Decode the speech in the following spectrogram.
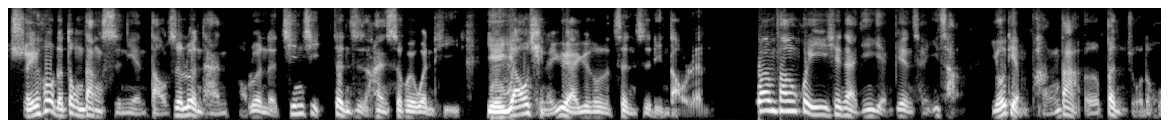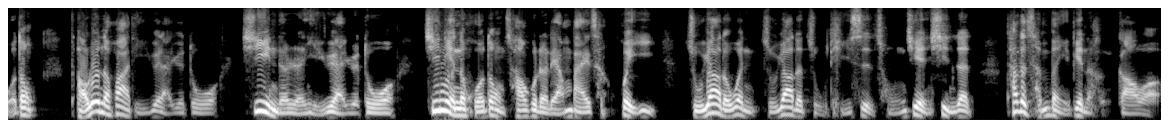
随后的动荡十年导致论坛讨论了经济、政治和社会问题，也邀请了越来越多的政治领导人。官方会议现在已经演变成一场有点庞大而笨拙的活动，讨论的话题越来越多，吸引的人也越来越多。今年的活动超过了两百场会议。主要的问，主要的主题是重建信任，它的成本也变得很高哦。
